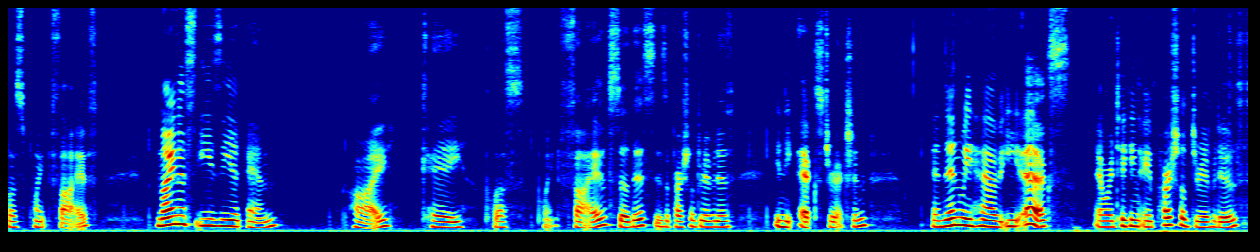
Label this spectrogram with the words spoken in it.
plus 0.5, minus ez at n, i, k plus 0.5. So this is a partial derivative in the x direction. And then we have ex, and we're taking a partial derivative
